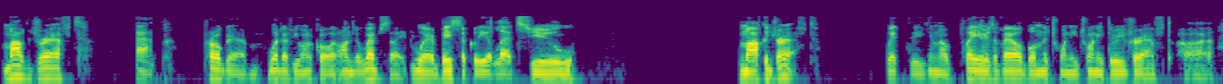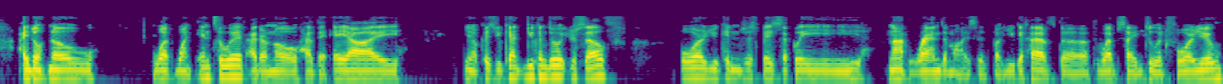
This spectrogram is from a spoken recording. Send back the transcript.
mock draft app program, whatever you want to call it, on their website, where basically it lets you mock a draft with the you know players available in the 2023 draft. Uh, I don't know what went into it. I don't know how the AI, you know, because you can you can do it yourself, or you can just basically not randomize it, but you could have the, the website do it for you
